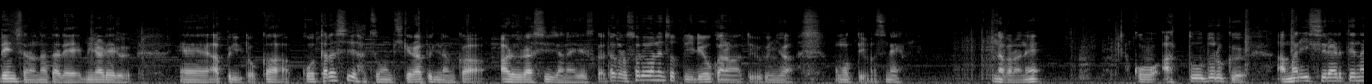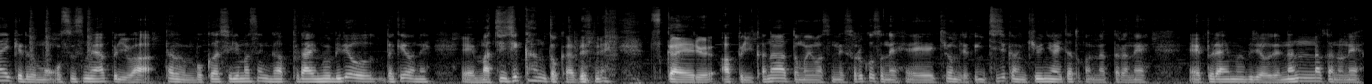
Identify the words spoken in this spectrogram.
電車の中で見られる、えー、アプリとかこう正しい発音を聞けるアプリなんかあるらしいじゃないですか。だからそれはねちょっと入れようかなというふうには思っていますね。だからねこう、あっと驚く、あまり知られてないけれども、おすすめアプリは、多分僕は知りませんが、プライムビデオだけはね、えー、待ち時間とかでね、使えるアプリかなと思いますね。それこそね、えー、興味で1時間急に空いたとかになったらね、えー、プライムビデオで何らかのね、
